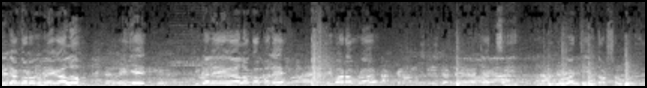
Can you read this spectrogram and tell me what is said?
টিকাকরণ হয়ে গেল। এই যে টিকা লেগে গেল কপালে। এবার আমরা যাচ্ছি হনুমানজির দর্শন করতে।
